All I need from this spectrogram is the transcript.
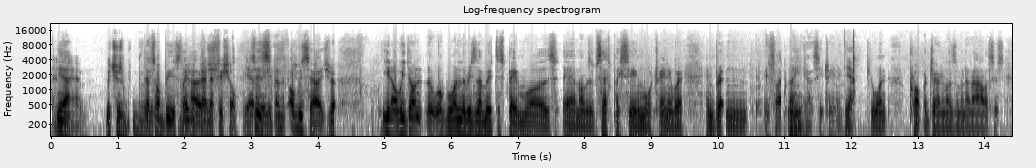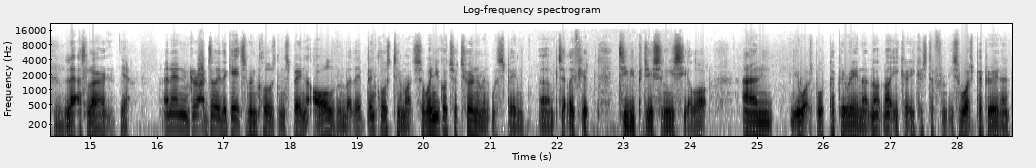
and, Yeah. um, which was really, That's obviously really how it sh- beneficial. Yeah, so really beneficial. Obviously, how it should. You know, we don't. One of the reasons I moved to Spain was um, I was obsessed by seeing more training. Where in Britain, it's like, no, you can't see training. Mm. Yeah. If you want proper journalism and analysis, let us learn. Yeah. And then gradually the gates have been closed in Spain. Not all of them, but they've been closed too much. So when you go to a tournament with Spain, um, particularly if you're TV producing, you see a lot. And you watch both Pepe Reina, not not Iker, Iker's different. You should watch Pepe Reina and,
